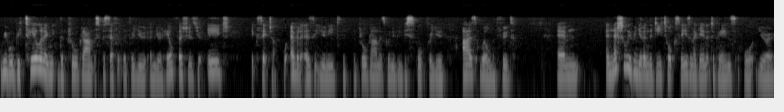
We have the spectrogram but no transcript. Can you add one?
we will be tailoring the program specifically for you and your health issues, your age, etc. Whatever it is that you need, the, the program is going to be bespoke for you, as will the food. Um, initially, when you're in the detox phase, and again, it depends what your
